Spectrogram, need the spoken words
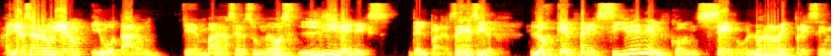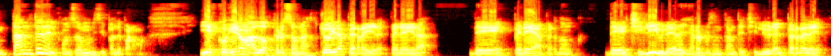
Ayer se reunieron y votaron quién van a ser sus nuevos líderes del país. Es decir, los que presiden el consejo, los representantes del Consejo Municipal de Panamá. Y escogieron a dos personas, Joira Pereira, de Perea, perdón, de Chilibre, ella es representante de Chilibre del PRD,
